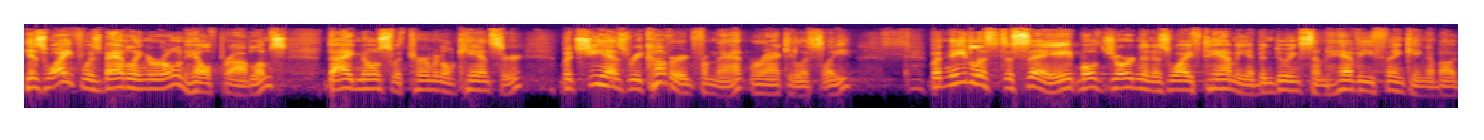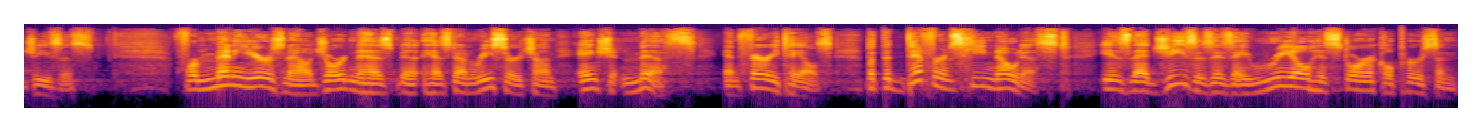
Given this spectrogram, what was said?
his wife was battling her own health problems, diagnosed with terminal cancer, but she has recovered from that miraculously. But needless to say, both Jordan and his wife Tammy have been doing some heavy thinking about Jesus. For many years now, Jordan has, been, has done research on ancient myths and fairy tales. But the difference he noticed is that Jesus is a real historical person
